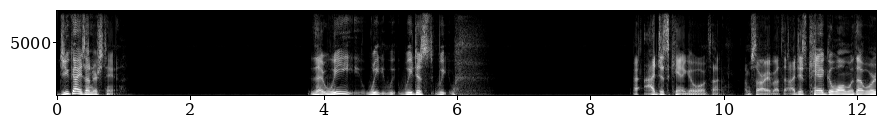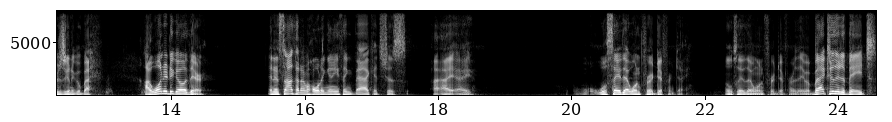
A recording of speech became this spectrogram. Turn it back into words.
do you guys understand that we we we, we just we I just can't go with that. I'm sorry about that. I just can't go on with that. We're just gonna go back. I wanted to go there. And it's not that I'm holding anything back. It's just I, I we'll save that one for a different day. We'll save that one for a different day. But back to the debates.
